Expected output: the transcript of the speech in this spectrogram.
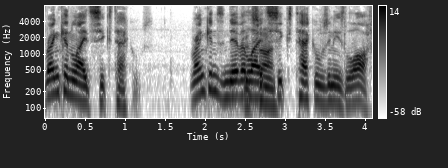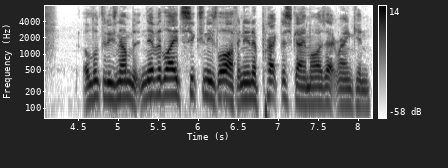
Rankin laid six tackles. Rankin's never Good laid sign. six tackles in his life. I looked at his numbers. Never laid six in his life. And in a practice game, Izak Rankin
